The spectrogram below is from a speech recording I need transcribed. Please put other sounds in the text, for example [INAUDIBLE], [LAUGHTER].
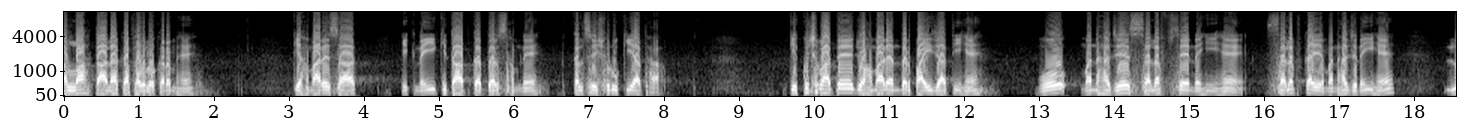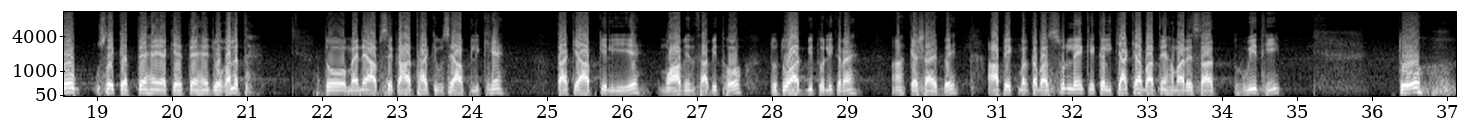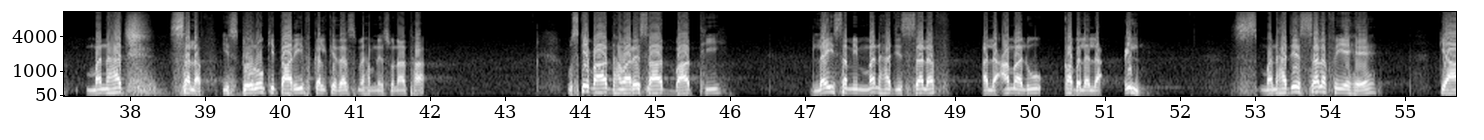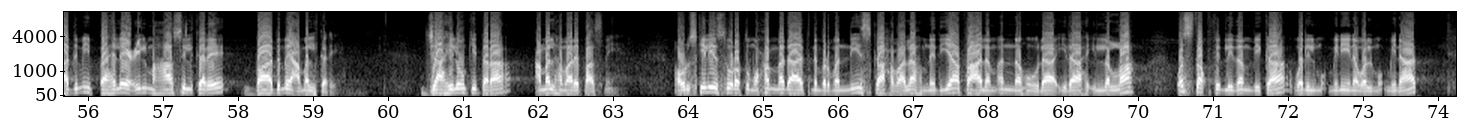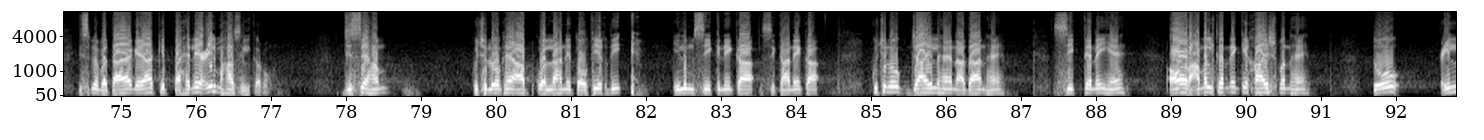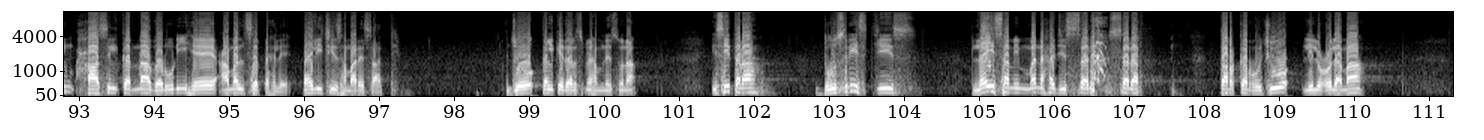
अल्लाह ताला का फजल करम है कि हमारे साथ एक नई किताब का दर्स हमने कल से शुरू किया था कि कुछ बातें जो हमारे अंदर पाई जाती हैं, वो मनहज सलफ़ से नहीं हैं। सलफ़ का ये मनहज नहीं है। लोग उसे कहते हैं या कहते हैं जो गलत है। तो मैंने आपसे कहा था कि उसे आप लिखें ताकि आपके लिए ये मुआविन साबित हो। तो दो आदमी तो लिख रहे हैं। हाँ क्या शायद भाई? आप एक मरतबा सुन लें कि कल क्या क्या बातें हमारे साथ हुई थी। तो मनहज सलफ़, इस दोनों की तारीफ़ कल के दर्स में हमने सुना था। उसके बाद हमारे साथ बात थी लई समी मनहज सलफ़ अलमलु कबल इल्म मनहज सलफ़ ये है कि आदमी पहले इल्म हासिल करे, बाद में अमल करे। जाहिलों की तरह अमल हमारे पास नहीं है। और उसके लिए सूरत मोहम्मद आयत नंबर उन्नीस का हवाला हमने दिया फ़ालम अन्नला इला वस्तफ़िरदम्बिका वलमिन वलमिनत इसमें बताया गया कि पहले इल्म हासिल करो, जिससे हम, कुछ लोग हैं, आपको अल्लाह ने तोफ़ी दी, इल्म सीखने का, सिखाने का। कुछ लोग जाहिल हैं, नादान हैं, सीखते नहीं हैं और अमल करने के ख्वाहिशमंद हैं। तो इल्म हासिल करना ज़रूरी है अमल से पहले। पहली चीज़ हमारे साथ थी, जो कल के दर्स में हमने सुना। इसी तरह दूसरी चीज़ लई समिम मनहज सलफ़ तर्क रुजू लिलमा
